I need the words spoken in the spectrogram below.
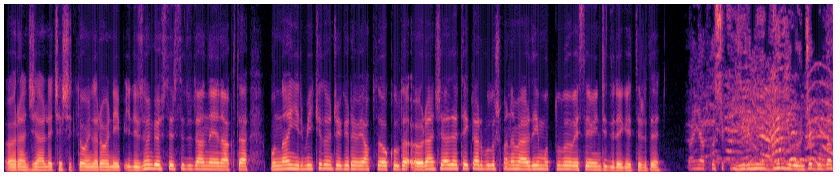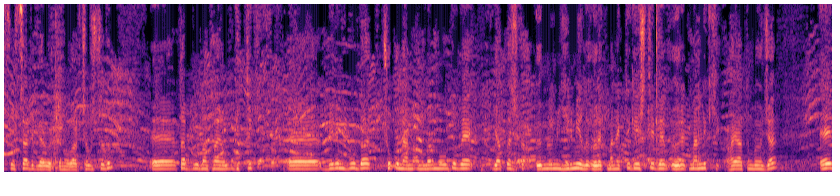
Öğrencilerle çeşitli oyunlar oynayıp illüzyon gösterisi düzenleyen Akta, bundan 22 yıl önce görev yaptığı okulda öğrencilerle tekrar buluşmanın verdiği mutluluğu ve sevinci dile getirdi. Ben yaklaşık 21 yıl önce burada sosyal bilgiler öğretmeni olarak çalışıyordum. Ee, tabii buradan tayin olup gittik. Ee, benim burada çok önemli anılarım oldu ve yaklaşık ömrümün 20 yılı öğretmenlikte geçti ve öğretmenlik hayatım boyunca en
